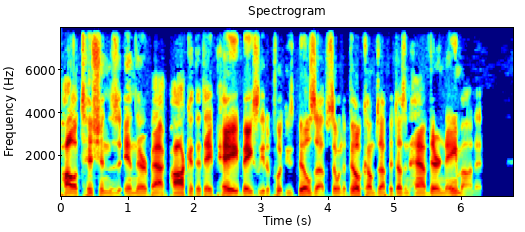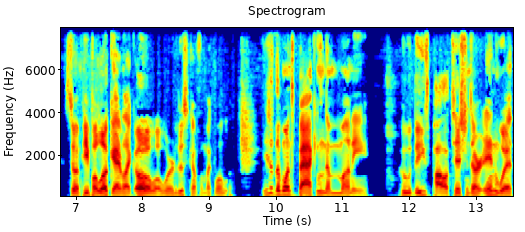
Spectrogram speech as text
politicians in their back pocket that they pay basically to put these bills up. So when the bill comes up, it doesn't have their name on it. So when people look at it, like, oh, well, where did this come from? Like, well, these are the ones backing the money who these politicians are in with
